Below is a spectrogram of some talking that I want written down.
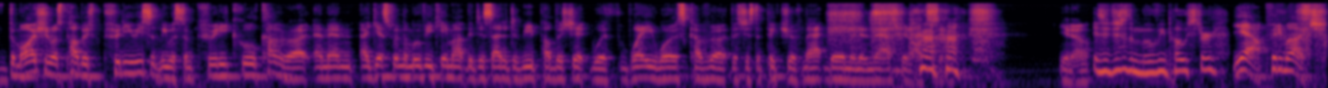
the Martian was published pretty recently with some pretty cool cover art, and then I guess when the movie came out, they decided to republish it with way worse cover art. That's just a picture of Matt Damon in an astronaut suit. You know, is it just the movie poster? Yeah, pretty much.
